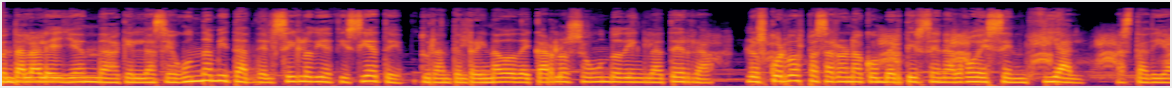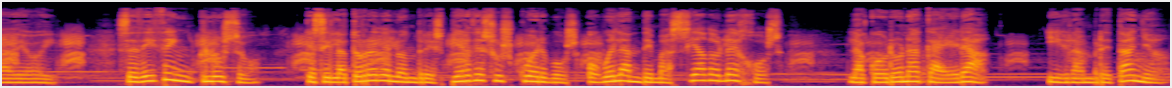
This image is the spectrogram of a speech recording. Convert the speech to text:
Cuenta la leyenda que en la segunda mitad del siglo XVII, durante el reinado de Carlos II de Inglaterra, los cuervos pasaron a convertirse en algo esencial hasta día de hoy. Se dice incluso que si la Torre de Londres pierde sus cuervos o vuelan demasiado lejos, la corona caerá y Gran Bretaña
